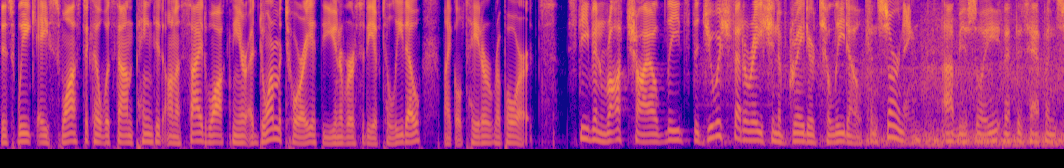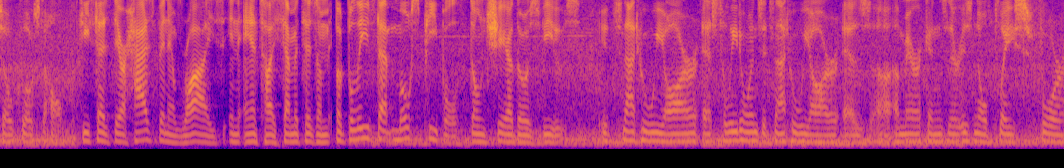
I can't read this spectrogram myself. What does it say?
This week, a swastika was found painted on a sidewalk near a dormitory at the University of Toledo. Michael Tater reports. Stephen Rothschild leads the Jewish Federation of Greater Toledo. Concerning, obviously, that this happened so close to home. He says there has been a rise in anti Semitism, but believes that most people don't share those views. It's not who we are as Toledoans, it's not who we are as uh, Americans. There is no place for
